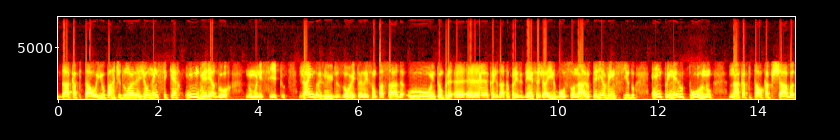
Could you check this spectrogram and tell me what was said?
da capital. E o partido não elegeu nem sequer um vereador no município. Já em 2018, a eleição passada, o então é, é, candidato à presidência, Jair Bolsonaro, teria vencido em primeiro turno na capital capixaba.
